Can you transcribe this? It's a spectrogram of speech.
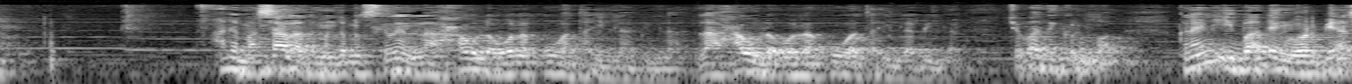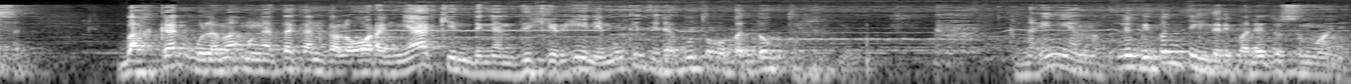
Ada masalah teman-teman sekalian, la haula wala quwata illa billah. La haula wala quwata illa billah. Coba zikrullah. Karena ini ibadah yang luar biasa. Bahkan ulama mengatakan kalau orang yakin dengan zikir ini mungkin tidak butuh obat dokter. Karena ini yang lebih penting daripada itu semuanya.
